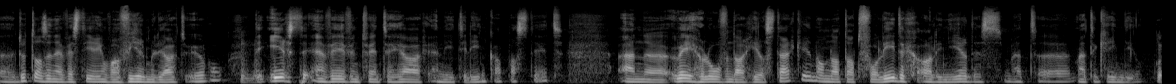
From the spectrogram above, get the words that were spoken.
uh, doet als een investering van 4 miljard euro. Mhm. De eerste in 25 jaar in ethylencapaciteit. En uh, wij geloven daar heel sterk in, omdat dat volledig gealigneerd is met, uh, met de Green Deal. Ja.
